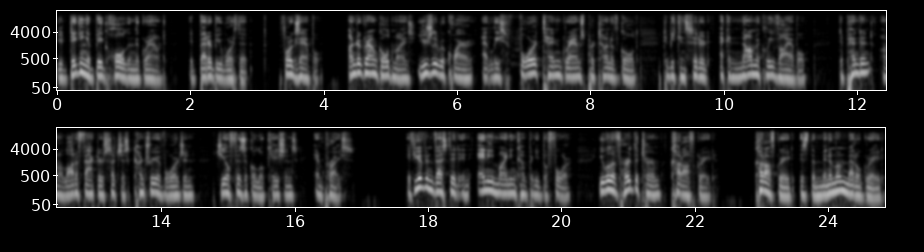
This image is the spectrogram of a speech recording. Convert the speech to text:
You're digging a big hole in the ground. It better be worth it. For example, underground gold mines usually require at least 410 grams per ton of gold to be considered economically viable, dependent on a lot of factors such as country of origin, geophysical locations, and price. If you have invested in any mining company before, you will have heard the term cutoff grade. Cutoff grade is the minimum metal grade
